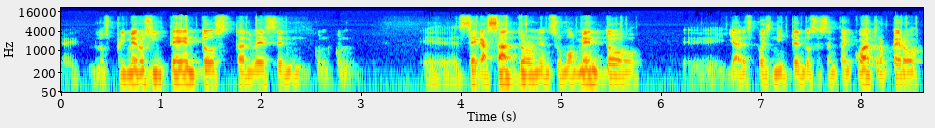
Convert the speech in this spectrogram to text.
eh, los primeros intentos, tal vez en- con, con, Sega Saturn en su momento, ya después Nintendo 64, pero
